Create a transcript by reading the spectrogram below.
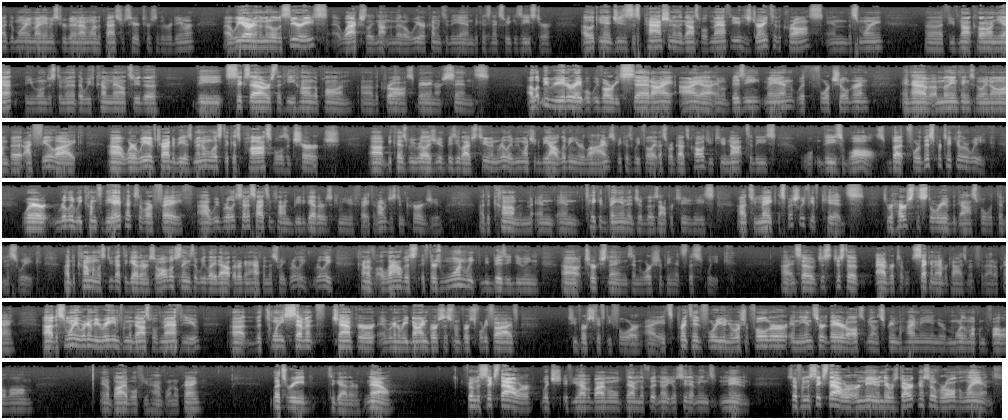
Uh, good morning. My name is Drew Ben. I'm one of the pastors here at Church of the Redeemer. Uh, we are in the middle of a series. Uh, well, actually, not in the middle. We are coming to the end because next week is Easter. Uh, looking at Jesus' passion in the Gospel of Matthew, his journey to the cross. And this morning, uh, if you've not caught on yet, you will in just a minute, that we've come now to the, the six hours that he hung upon uh, the cross, bearing our sins. let me reiterate what we've already said. I, I am a busy man with four children and have a million things going on, but I feel like uh, where we have tried to be as minimalistic as possible as a church, uh, because we realize you have busy lives too, and really we want you to be out living your lives because we feel like that's where God's called you to, not to these these walls. But for this particular week, where really we come to the apex of our faith, uh, we've really set aside some time to be together as a community of faith, and I would just encourage you. Uh, to come and, and, and take advantage of those opportunities uh, to make, especially if you have kids, to rehearse the story of the gospel with them this week. Uh, to come and let's do that together. And so all those things that we laid out that are going to happen this week really, really kind of allow this. If there's one week to be busy doing uh, church things and worshiping, it's this week. Uh, and so just just a second advertisement for that. Okay. Uh, this morning we're going to be reading from the Gospel of Matthew, uh, the 27th chapter, and we're going to read nine verses from verse 45 to verse 54. Uh, it's printed for you in your worship folder in the insert there. It'll also be on the screen behind me, and you're more than welcome to follow along in a Bible if you have one, okay? Let's read together. Now, from the sixth hour, which if you have a Bible down in the footnote, you'll see that means noon. So from the sixth hour, or noon, there was darkness over all the land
